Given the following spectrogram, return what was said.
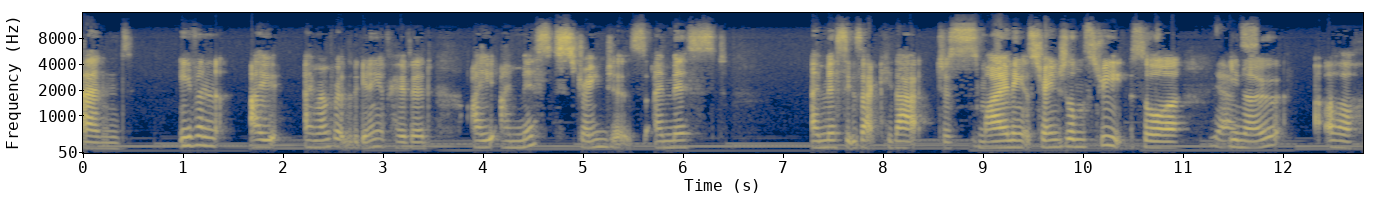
And even I I remember at the beginning of COVID, I, I missed strangers. I missed I missed exactly that. Just smiling at strangers on the streets or yes. you know, oh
